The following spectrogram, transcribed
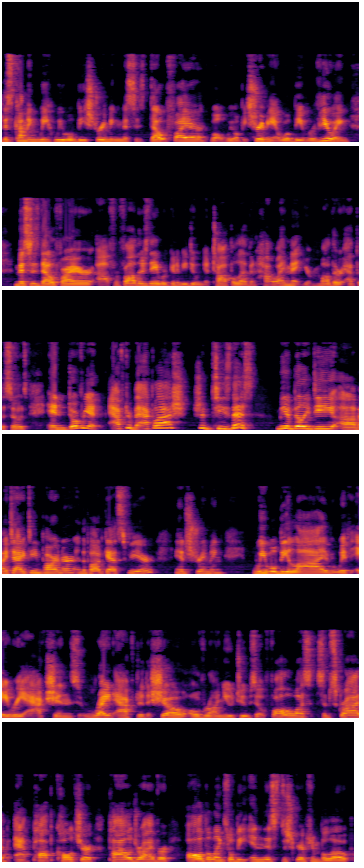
This coming week, we will be streaming Mrs. Doubtfire. Well, we won't be streaming it. We'll be reviewing Mrs. Doubtfire. Uh, for Father's Day, we're going to be doing a top 11 How I Met Your Mother episodes. And don't forget, after Backlash, should tease this me and Billy D, uh, my tag team partner in the podcast sphere and streaming, we will be live with a reactions right after the show over on YouTube. So follow us, subscribe at Pop Culture Pile Driver. All the links will be in this description below.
